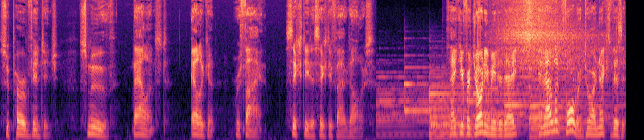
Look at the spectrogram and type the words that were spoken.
Superb vintage. Smooth. Balanced. Elegant. Refined. 60 to $65. Thank you for joining me today, and I look forward to our next visit.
